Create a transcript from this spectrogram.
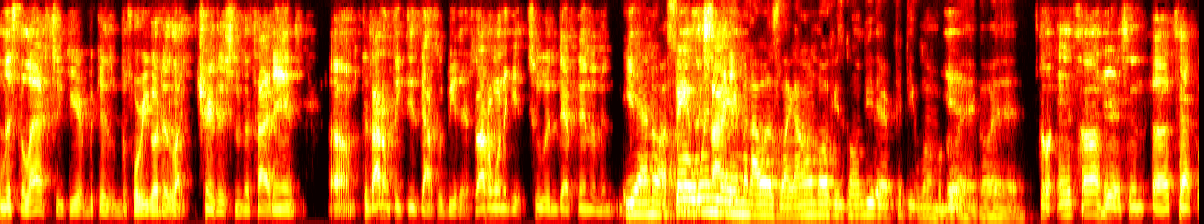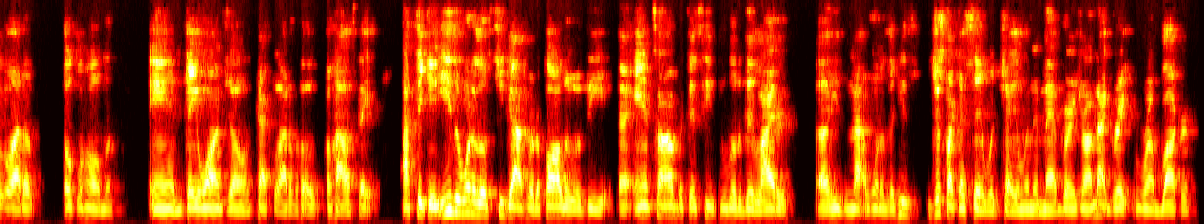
list the last two here because before we go to like transition to tight ends, because um, I don't think these guys will be there. So I don't want to get too in depth in them. And yeah, I know. I saw one excited. name and I was like, I don't know if he's going to be there at 51, but yeah. go ahead. Go ahead. So Anton Harrison, uh, tackle out of Oklahoma, and Dawand Jones, tackle out of Ohio State. I think if either one of those two guys were to fall, it would be uh, Anton because he's a little bit lighter. Uh, he's not one of the, he's just like I said with Jaelyn and Matt Bergeron, not great run blocker,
